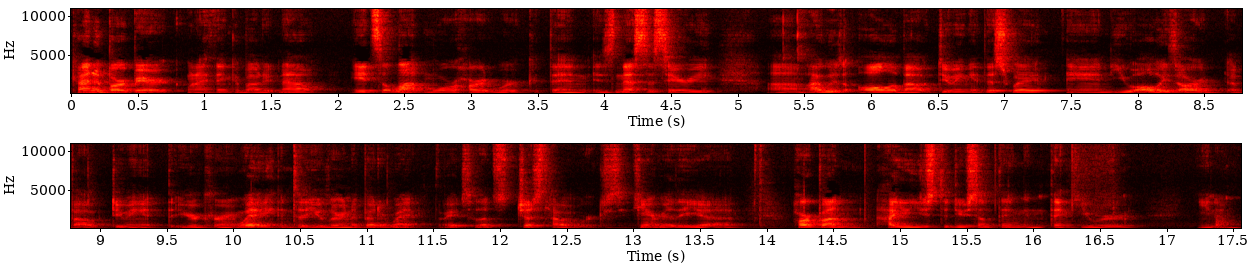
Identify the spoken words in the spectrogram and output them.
kind of barbaric when I think about it now. It's a lot more hard work than is necessary. Um, I was all about doing it this way, and you always are about doing it your current way until you learn a better way, right? So that's just how it works. You can't really uh, harp on how you used to do something and think you were, you know,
